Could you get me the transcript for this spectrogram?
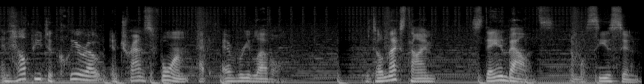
and help you to clear out and transform at every level. Until next time, stay in balance and we'll see you soon.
